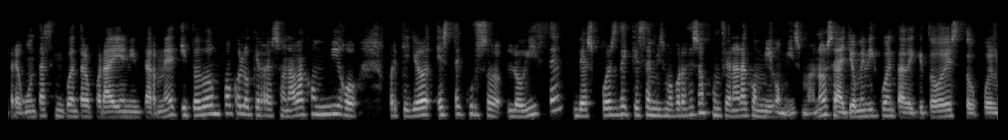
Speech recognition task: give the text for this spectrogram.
preguntas que encuentro por ahí en internet y todo un poco lo que resonaba conmigo, porque yo este curso lo hice después de que ese mismo proceso funcionara conmigo misma, ¿no? O sea, yo me di cuenta de que todo esto, pues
